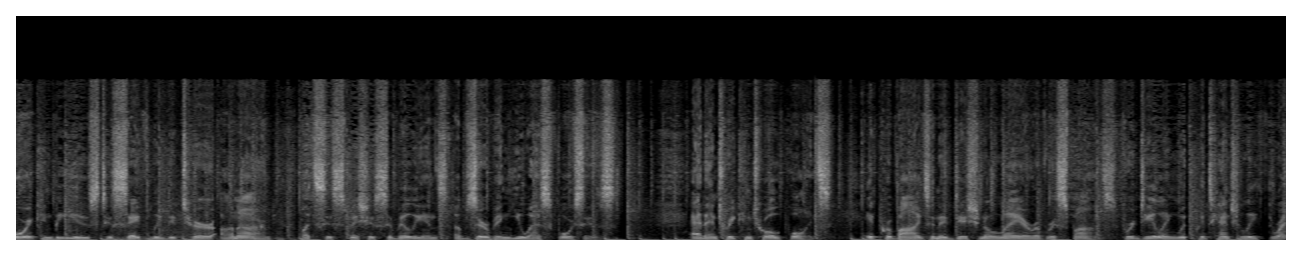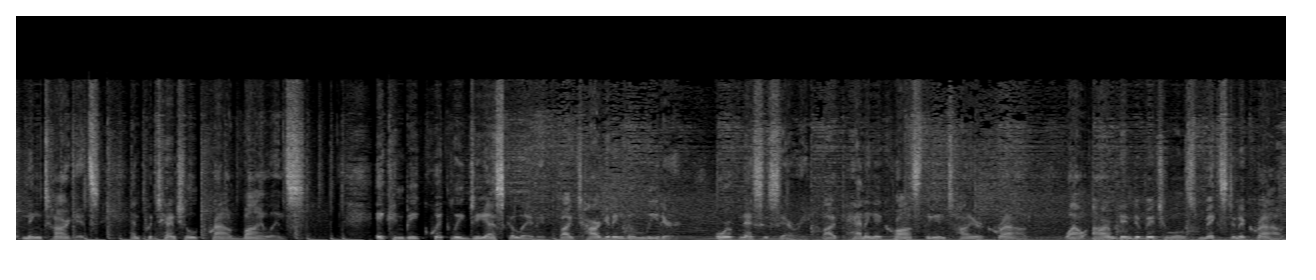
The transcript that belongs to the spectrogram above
Or it can be used to safely deter unarmed but suspicious civilians observing U.S. forces. At entry control points, it provides an additional layer of response for dealing with potentially threatening targets and potential crowd violence. It can be quickly de-escalated by targeting the leader or if necessary by panning across the entire crowd while armed individuals mixed in a crowd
